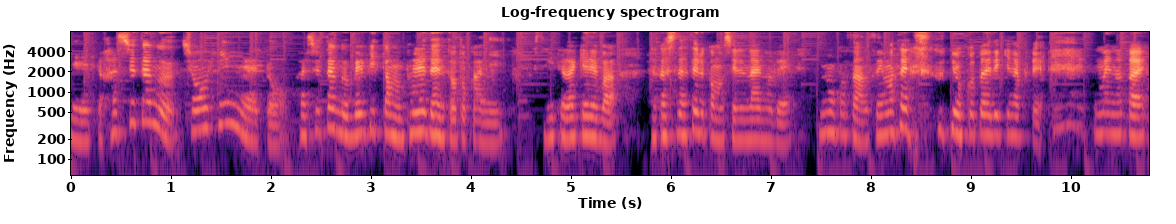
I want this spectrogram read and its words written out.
えっ、ー、と、ハッシュタグ、商品名と、ハッシュタグ、ベビカムプレゼントとかにしていただければ、探し出せるかもしれないので、ももこさん、すいません。すぐにお答えできなくて。ごめんなさい。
